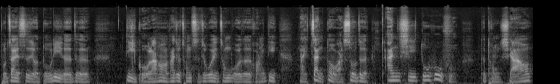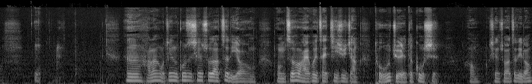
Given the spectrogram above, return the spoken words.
不再是有独立的这个帝国，然后他就从此就为中国的皇帝来战斗啊，受这个安西都护府的统辖哦。嗯，好了，我今天的故事先说到这里哦。我们之后还会再继续讲突厥的故事。好，先说到这里喽。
